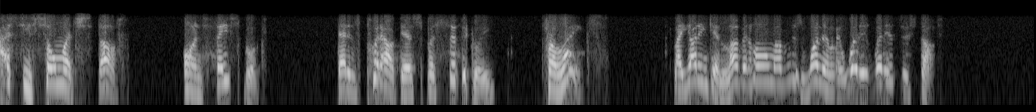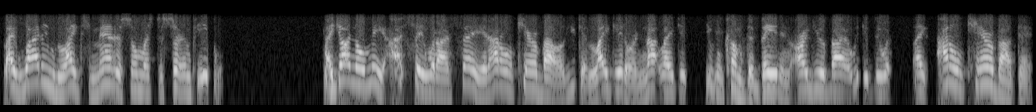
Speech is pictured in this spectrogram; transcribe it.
I see so much stuff on Facebook that is put out there specifically for likes. Like y'all didn't get love at home. I'm just wondering, like, what is what is this stuff? Like, why do likes matter so much to certain people? Like y'all know me, I say what I say, and I don't care about you can like it or not like it. You can come debate and argue about it. We could do it. Like I don't care about that.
